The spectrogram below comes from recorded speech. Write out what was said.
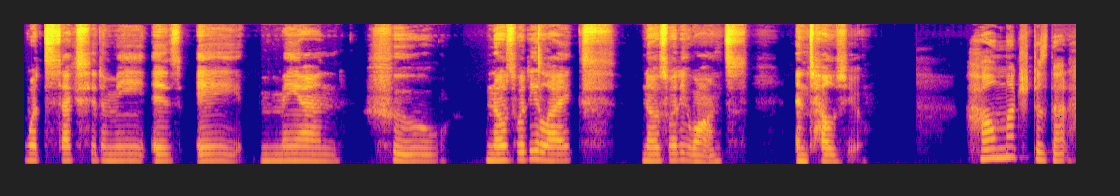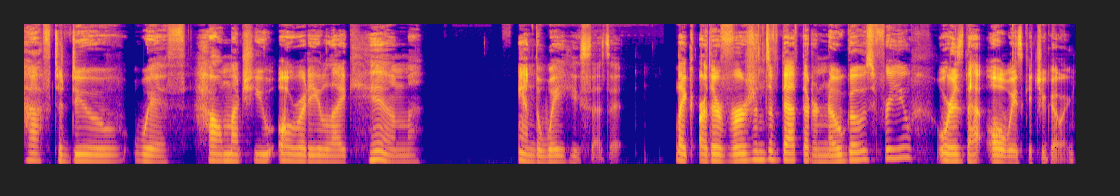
What's sexy to me is a man who knows what he likes, knows what he wants, and tells you. How much does that have to do with how much you already like him and the way he says it? Like, are there versions of that that are no goes for you, or is that always get you going?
